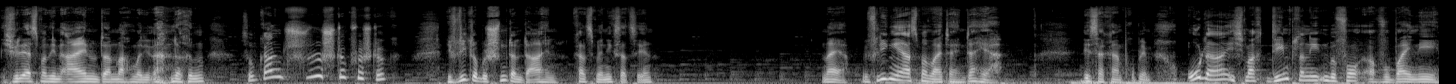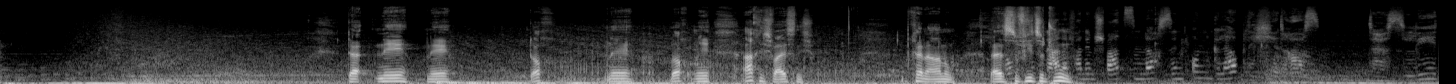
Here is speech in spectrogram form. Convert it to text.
ich will erstmal den einen und dann machen wir den anderen. So ganz Stück für Stück. Die fliegt doch bestimmt dann dahin. Kannst mir nichts erzählen. Naja, wir fliegen ja erstmal weiter hinterher. Ist ja kein Problem. Oder ich mache den Planeten bevor... Ach, wobei, nee. Da, nee, nee. Doch? Nee, doch, nee. Ach, ich weiß nicht. Keine Ahnung. Da ist zu viel zu tun. von dem schwarzen Loch sind unglaublich hier draußen. Das Lied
